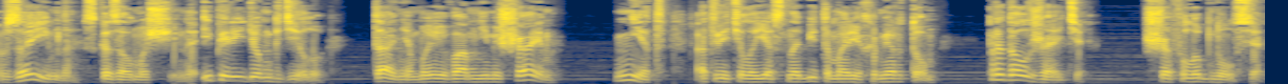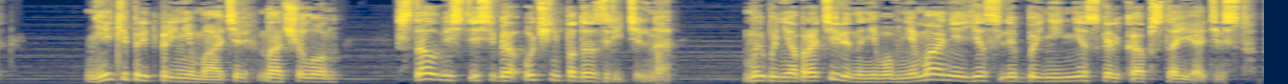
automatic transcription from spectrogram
«Взаимно», – сказал мужчина, – «и перейдем к делу. Таня, мы вам не мешаем?» «Нет», – ответила я с набитым орехами ртом. «Продолжайте». Шеф улыбнулся. «Некий предприниматель», – начал он, – «стал вести себя очень подозрительно. Мы бы не обратили на него внимания, если бы не несколько обстоятельств.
